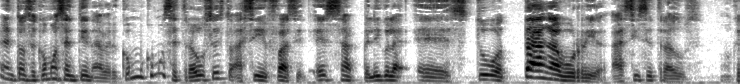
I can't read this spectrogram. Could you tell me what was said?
Entonces, ¿cómo se entiende? A ver, ¿cómo, ¿cómo se traduce esto? Así de fácil. Esa película estuvo tan aburrida. Así se traduce. ¿Ok?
